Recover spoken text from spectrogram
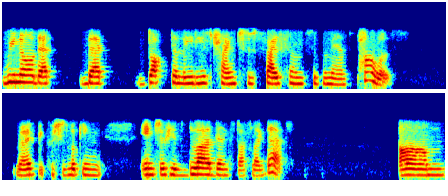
We know that that Doctor Lady is trying to siphon Superman's powers, right? Because she's looking into his blood and stuff like that. Um,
